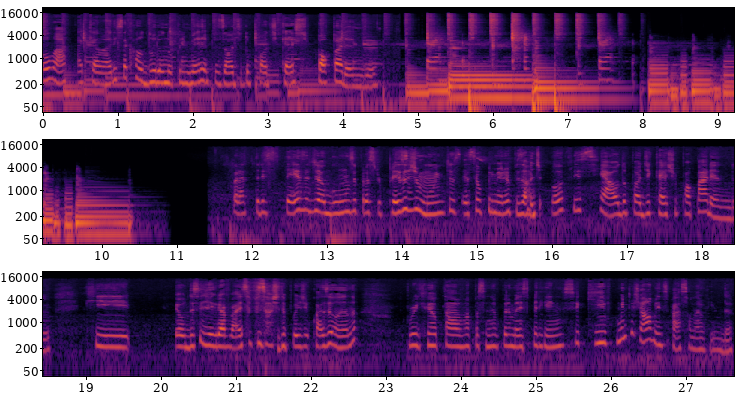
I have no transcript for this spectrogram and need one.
Olá, aqui é a Larissa Caldura no primeiro episódio do podcast Poparando. Para a tristeza de alguns e para surpresa de muitos, esse é o primeiro episódio oficial do podcast Poparando, que eu decidi gravar esse episódio depois de quase um ano, porque eu tava passando por uma experiência que muitos jovens passam na vida.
